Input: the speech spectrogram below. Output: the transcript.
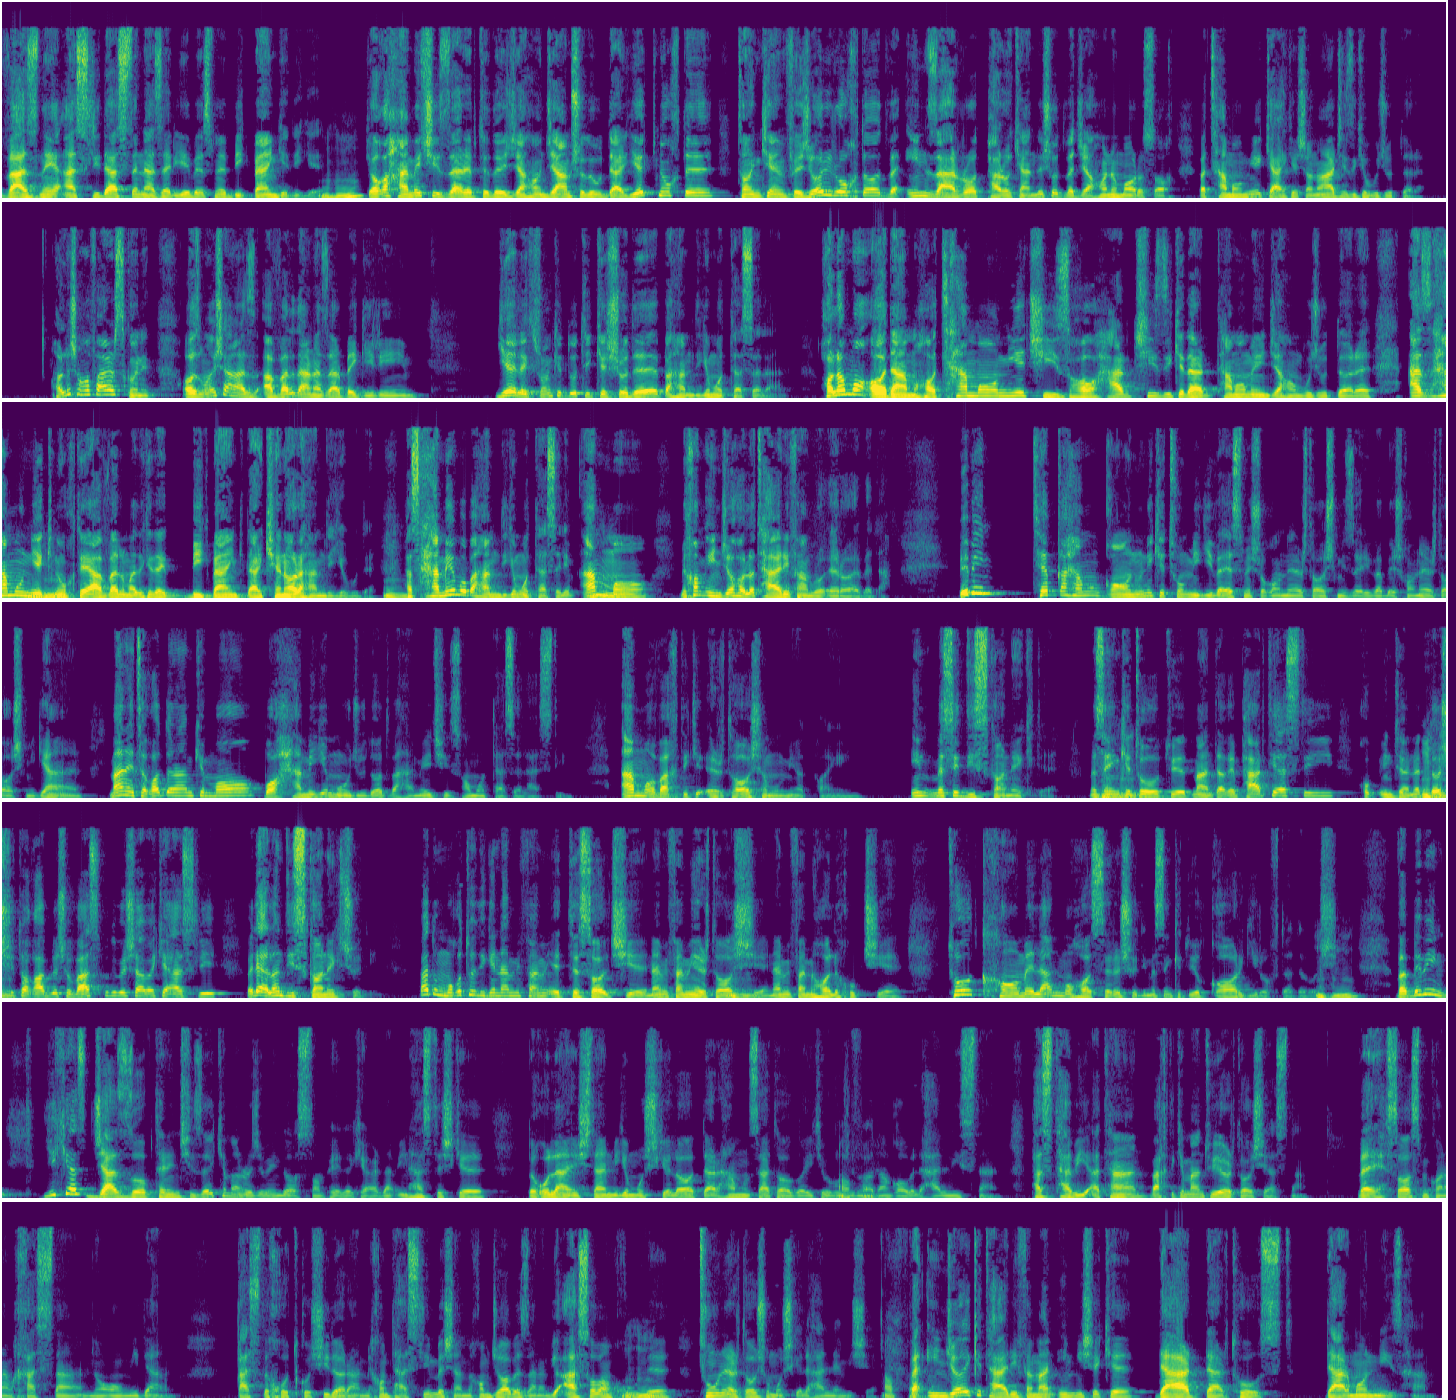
وزنه اصلی دست نظریه به اسم بیگ بنگ دیگه. که آقا همه چیز در ابتدای جهان جمع شده بود در یک نقطه تا اینکه انفجاری رخ داد و این ذرات پراکنده شد و جهان ما رو ساخت و تمامی کهکشان ها هر چیزی که وجود داره. حالا شما فرض کنید آزمایش از اول در نظر بگیریم یه الکترون که دو تیکه شده به همدیگه متصلن. حالا ما آدم ها تمامی چیزها هر چیزی که در تمام این جهان وجود داره از همون یک نقطه اول اومده که در بیگ بنگ در کنار همدیگه بوده. پس همه ما به همدیگه متصلیم. اما می‌خوام اینجا حالا تعریفم رو ارائه بدم. ببین طبق همون قانونی که تو میگی و اسمش رو قانون ارتعاش می‌ذاری و بهش قانون ارتعاش میگن من اعتقاد دارم که ما با همه موجودات و همه چیزها متصل هستیم. اما وقتی که ارتعاشمون میاد پایین این مثل disconnect ه. مثل اینکه تو توی منطقه پرتی هستی خب اینترنت داشتی تا قبلش و وصل بودی به شبکه اصلی ولی الان disconnect شدی. بعد اون موقع تو دیگه نمی‌فهمی اتصال چیه نمی‌فهمی ارتعاش چیه نمی‌فهمی حال خوب چیه. تو کاملا محاصره شدی مثل اینکه توی غار گیر افتاده باشی. و ببین یکی از جذابترین چیزهایی که من راجع به این داستان پیدا کردم این هستش که به قول اینشتین میگه مشکلات در همون سطح آگاهی که به وجود اومدن قابل حل نیستن. پس طبیعتا وقتی که من توی ارتعاشی هستم و احساس می‌کنم خستم ناامیدم قصد خودکشی دارم می‌خوام تسلیم بشم می‌خوام جا بزنم یا اعصابم خوبه تو اون ارتعاش مشکل حل نمیشه. و اینجایی که تعریف من این میشه که درد در توست درمان نیز هم.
